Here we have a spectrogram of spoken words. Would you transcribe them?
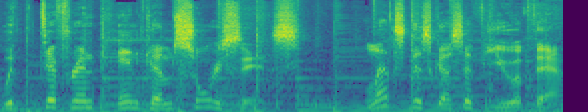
with different income sources. Let's discuss a few of them.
